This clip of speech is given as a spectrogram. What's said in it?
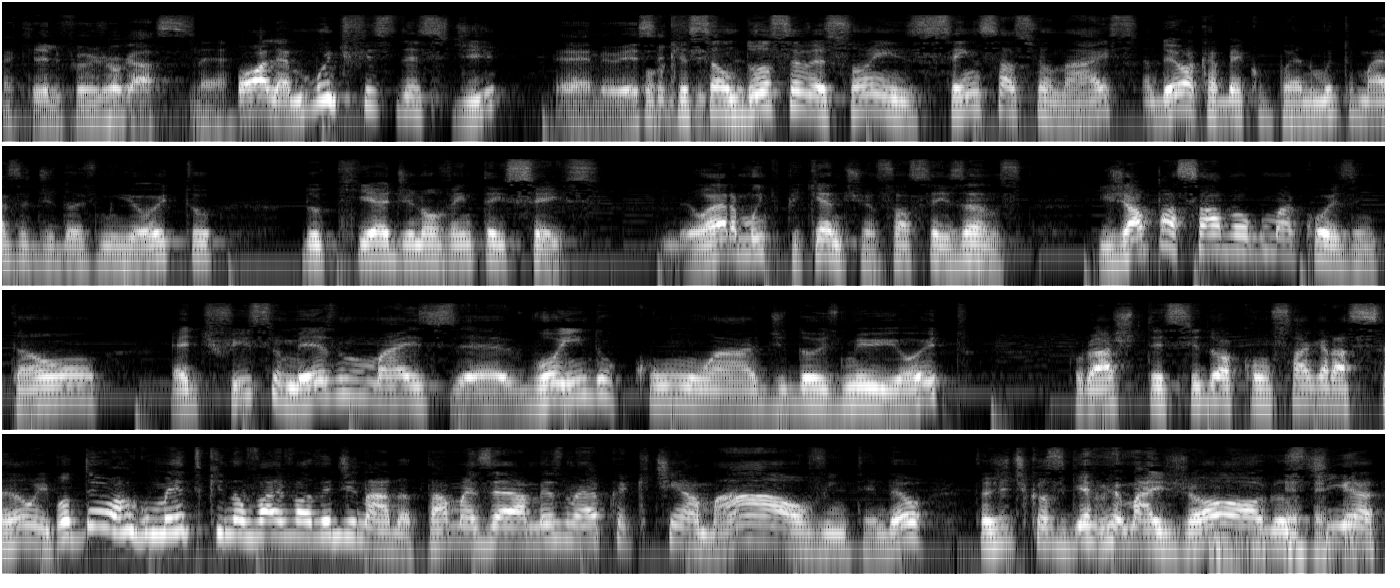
Aquele foi um jogaço. né? Olha, é muito difícil decidir. É, meu, esse é Porque difícil são mesmo. duas seleções sensacionais. Eu acabei acompanhando muito mais a de 2008 do que a de 96. Eu era muito pequeno, tinha só seis anos, e já passava alguma coisa, então é difícil mesmo, mas é, vou indo com a de 2008 por acho ter sido a consagração. E vou ter um argumento que não vai valer de nada, tá? Mas é a mesma época que tinha Malve, entendeu? Então a gente conseguia ver mais jogos, tinha,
